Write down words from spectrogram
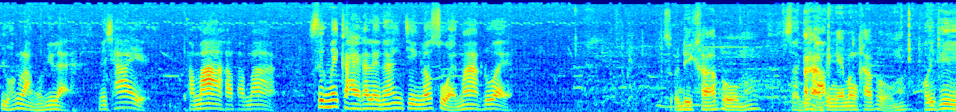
อยู่ข้างหลังผมนี่แหละ ไม่ใช่พม่าครับพม่า ซึ่งไม่ไกลกันเลยนะจริงๆแล้วสวยมากด้วย สวัสดีครับผมสวัสดีอาคหารรับเป็นไงบ้างครับผมเฮ้ยพี่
